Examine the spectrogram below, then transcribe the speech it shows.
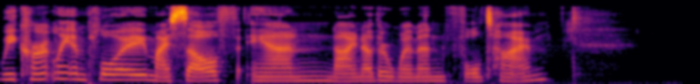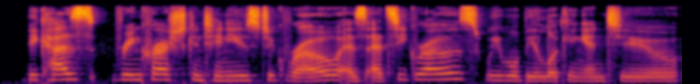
We currently employ myself and nine other women full time. Because Ring Crush continues to grow as Etsy grows, we will be looking into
